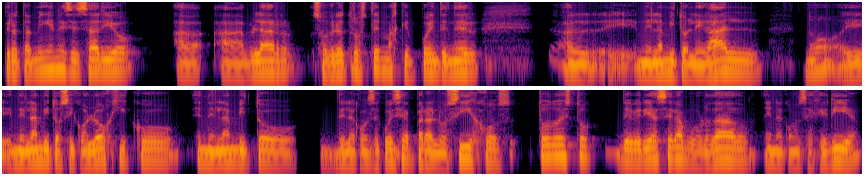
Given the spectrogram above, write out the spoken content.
pero también es necesario hablar sobre otros temas que pueden tener en el ámbito legal, ¿no? Eh, en el ámbito psicológico, en el ámbito de la consecuencia para los hijos. Todo esto debería ser abordado en la consejería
